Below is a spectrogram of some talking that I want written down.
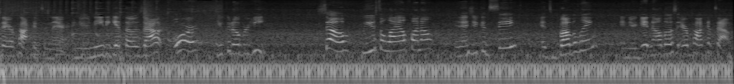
Have air pockets in there and you need to get those out or you could overheat. So we use a Lisle funnel and as you can see, it's bubbling and you're getting all those air pockets out.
